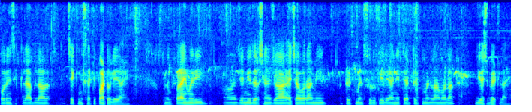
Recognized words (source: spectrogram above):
फॉरेन्सिक लॅबला चेकिंगसाठी पाठवले आहेत. पण प्रायमरी जे निदर्शनाच्या ह्याच्यावर आम्ही ट्रीटमेंट सुरू केली आणि त्या ट्रीटमेंटला आम्हाला यश भेटलं आहे.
